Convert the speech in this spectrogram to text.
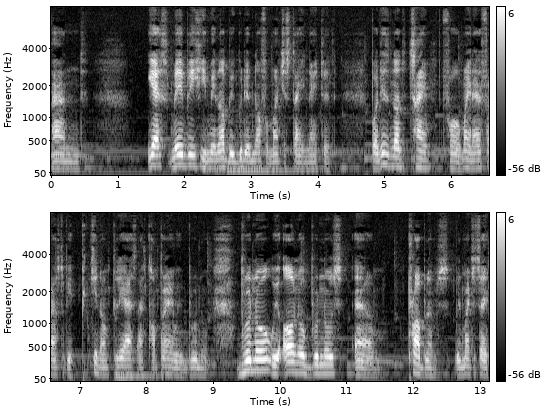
And yes, maybe he may not be good enough for Manchester United. But this is not the time for Man United fans to be picking on players and comparing with Bruno. Bruno, we all know Bruno's um, problems with Manchester.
